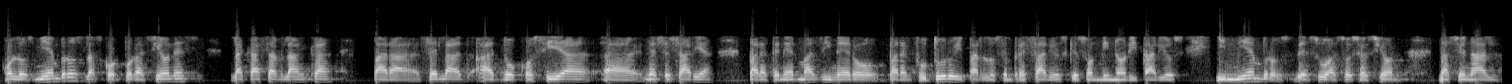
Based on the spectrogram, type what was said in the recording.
con los miembros, las corporaciones, la Casa Blanca, para hacer la advocacia uh, necesaria para tener más dinero para el futuro y para los empresarios que son minoritarios y miembros de su asociación nacional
